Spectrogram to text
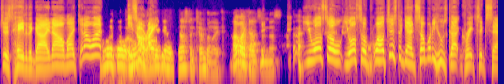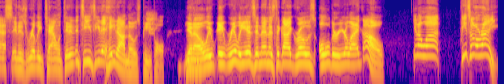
just hated the guy. Now I'm like, you know what? Thought- He's all right. thought we'd get a Justin Timberlake. I like that. in this. You also, you also, well, just again, somebody who's got great success and is really talented, and it's easy to hate on those people. You Mhm. know, it, it really is. And then as the guy grows older, you're like, oh, you know what? He's all right.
